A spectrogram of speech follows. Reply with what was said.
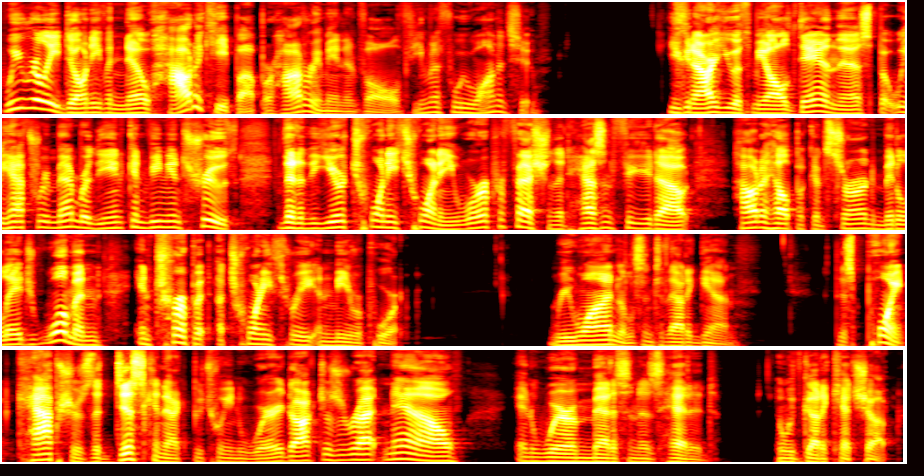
we really don't even know how to keep up or how to remain involved, even if we wanted to. You can argue with me all day on this, but we have to remember the inconvenient truth that in the year 2020, we're a profession that hasn't figured out how to help a concerned middle aged woman interpret a 23andMe report. Rewind and listen to that again. This point captures the disconnect between where doctors are at now and where medicine is headed, and we've got to catch up.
